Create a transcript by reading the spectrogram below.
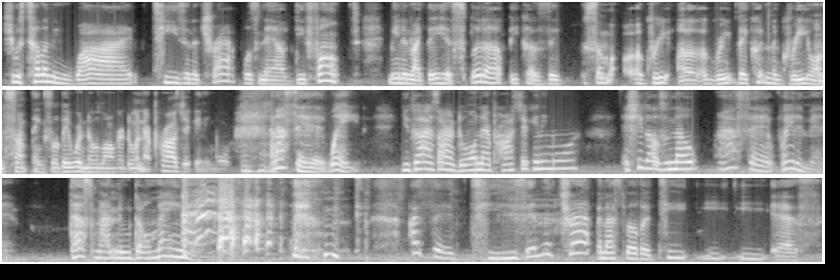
she was telling me why Teas in the Trap was now defunct, meaning like they had split up because they some agree uh, agree they couldn't agree on something, so they were no longer doing that project anymore. Mm-hmm. And I said, wait, you guys aren't doing that project anymore? And she goes, no. I said, wait a minute. That's my new domain I said tees in the trap and I spelled it T E E S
